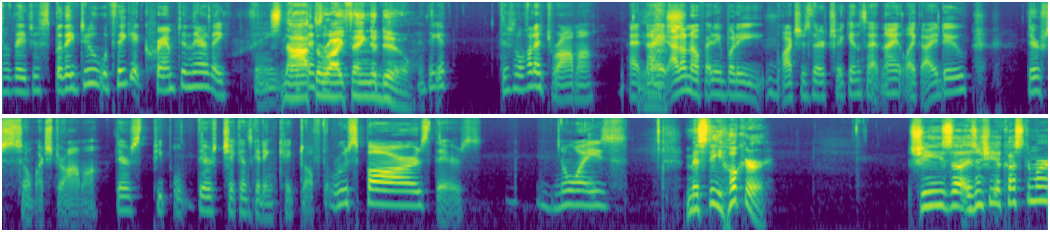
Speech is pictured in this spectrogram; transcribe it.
No, they just, but they do, if they get cramped in there, they think. It's not the there's a- right thing to do. Think it, there's a lot of drama at night. I don't know if anybody watches their chickens at night like I do. There's so much drama. There's people, there's chickens getting kicked off the roost bars. There's noise. Misty Hooker. She's uh, isn't she a customer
